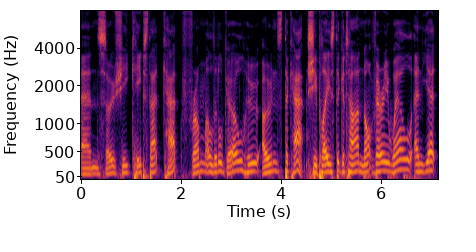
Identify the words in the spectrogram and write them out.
and so she keeps that cat from a little girl who owns the cat. She plays the guitar not very well, and yet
